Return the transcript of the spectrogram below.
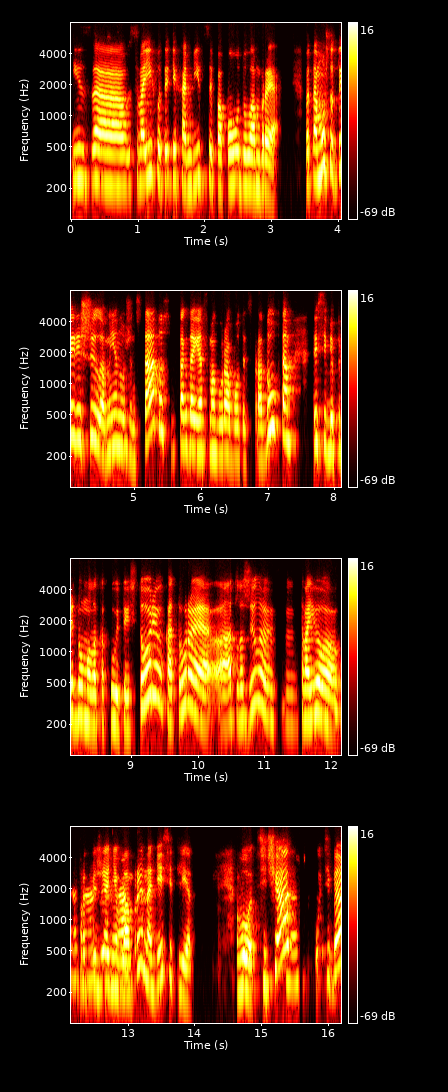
из а, своих вот этих амбиций по поводу ламбре потому что ты решила, мне нужен статус, тогда я смогу работать с продуктом, ты себе придумала какую-то историю, которая а, отложила твое да, продвижение да. в ламбре на 10 лет. Вот, сейчас да. у тебя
